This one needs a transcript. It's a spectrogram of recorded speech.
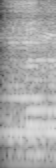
Need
